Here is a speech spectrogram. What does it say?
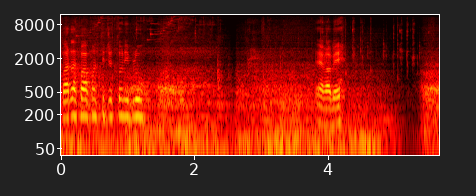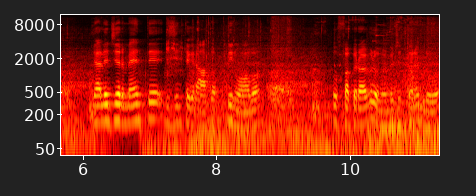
Guarda qua quanti gettoni blu. Eh, vabbè. Mi ha leggermente disintegrato. Di nuovo. Uffa, però è veloce il mio gettone blu.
